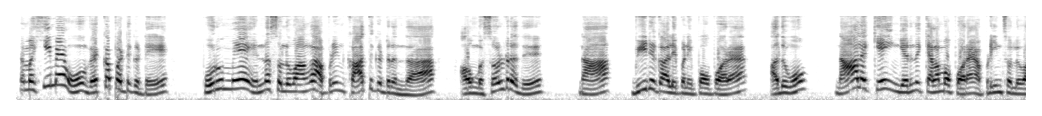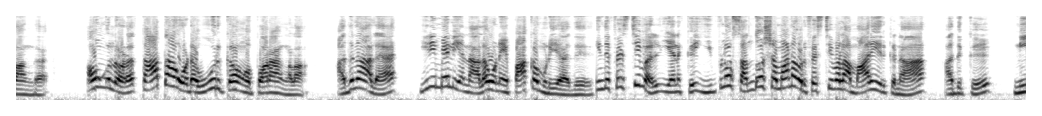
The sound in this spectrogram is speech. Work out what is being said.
நம்ம ஹீமேவும் வெக்கப்பட்டுக்கிட்டே பொறுமையா என்ன சொல்லுவாங்க? அப்படின்னு காத்துக்கிட்டு இருந்தா அவங்க சொல்றது நான் வீடு காலி பண்ணி போக போறேன். அதுவும் நாளைக்கே இங்கேருந்து கிளம்ப போறேன் அப்படின்னு சொல்லுவாங்க. அவங்களோட தாத்தாவோட ஊருக்கு அவங்க போறாங்களாம். அதனால இனிமேல் என்னால உன்னை பார்க்க முடியாது. இந்த ஃபெஸ்டிவல் எனக்கு இவ்வளோ சந்தோஷமான ஒரு ஃபெஸ்டிவலா மாறி இருக்குன்னா அதுக்கு நீ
